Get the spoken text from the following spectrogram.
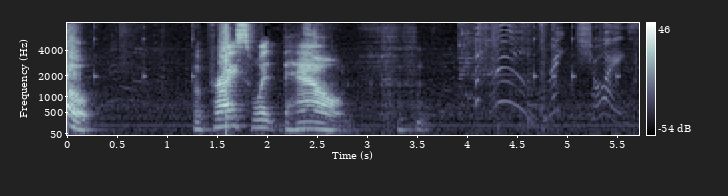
Oh! The price went down. Great choice.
